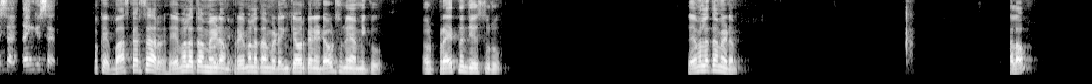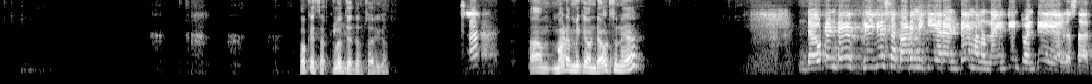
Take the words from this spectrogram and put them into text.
sir thank you sir okay Bhaskar sir Hemalatha madam Premalatha madam ఇంకెవరికైనా డౌట్స్ ఉన్నాయా మీకు? ప్రయత్నం చేస్తురు Hemalatha madam. Hello? Okay sir close చేద్దాం సార్ ఇక సార్ ఆ, మేడం మీకు ఏమైనా డౌట్స్ ఉన్నాయా? డౌట్ అంటే ప్రీవియస్ అకాడమిక్ ఇయర్ అంటే మనం నైన్టీన్ ట్వంటీ వేయాలి కదా సార్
